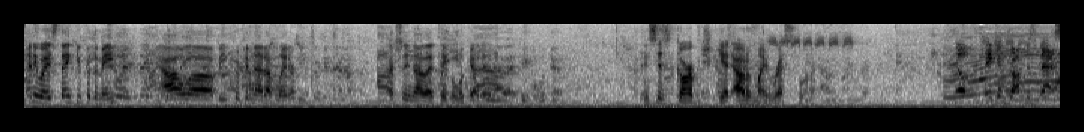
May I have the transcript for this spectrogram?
Anyways, thank you for the meat. I'll uh, be cooking that up later. Actually, now that I take a look at it, this is garbage. Get out of my restaurant. No, make him drop his vest.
